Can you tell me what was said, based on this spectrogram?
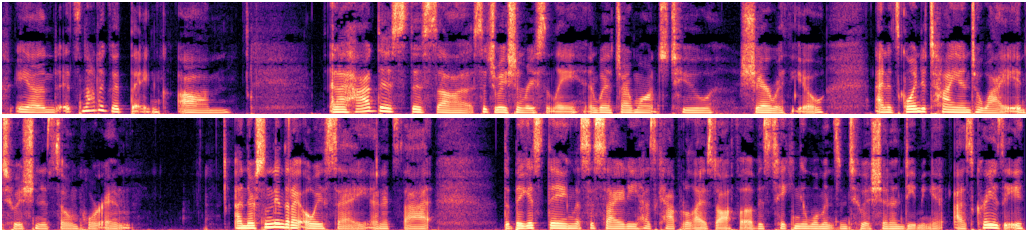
and it's not a good thing. Um, and I had this this uh, situation recently in which I want to share with you, and it's going to tie into why intuition is so important. And there's something that I always say, and it's that the biggest thing that society has capitalized off of is taking a woman's intuition and deeming it as crazy.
